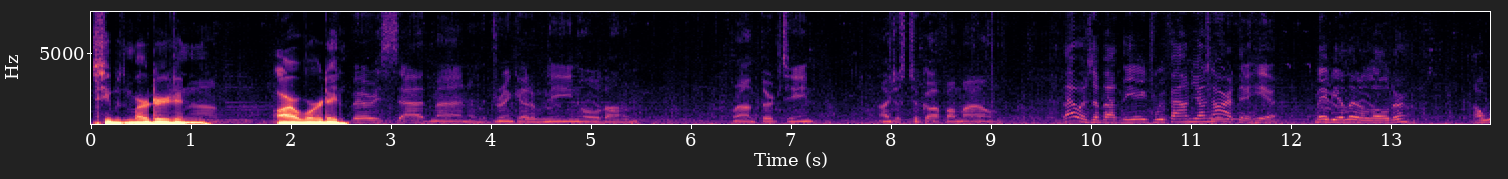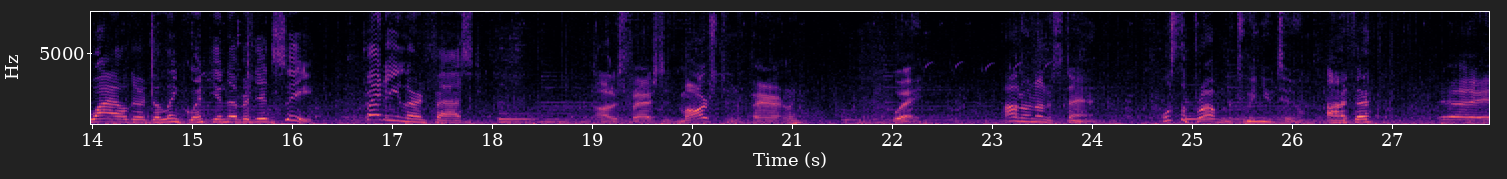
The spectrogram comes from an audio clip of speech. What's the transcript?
She was murdered and Um, R worded. very sad man, and the drink had a mean hold on him. Around 13, I just took off on my own. That was about the age we found young Arthur here. Maybe a little older. A wilder delinquent you never did see. But he learned fast. Not as fast as Marston, apparently. Wait, I don't understand. What's the problem between you two? Arthur? Uh,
